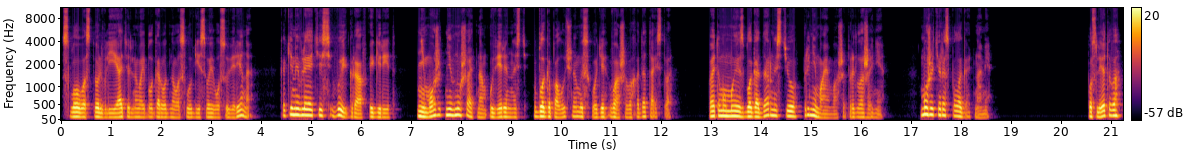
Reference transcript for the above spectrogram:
Слово столь влиятельного и благородного слуги своего суверена, каким являетесь вы, граф Эгерит, не может не внушать нам уверенность в благополучном исходе вашего ходатайства. Поэтому мы с благодарностью принимаем ваше предложение. Можете располагать нами. После этого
